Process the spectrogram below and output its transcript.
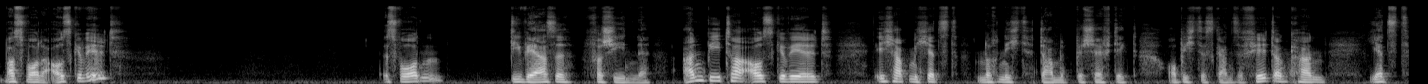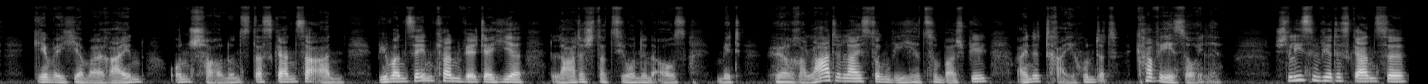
Was wurde ausgewählt? Es wurden diverse verschiedene Anbieter ausgewählt. Ich habe mich jetzt noch nicht damit beschäftigt, ob ich das Ganze filtern kann. Jetzt gehen wir hier mal rein und schauen uns das Ganze an. Wie man sehen kann, wählt er hier Ladestationen aus mit höherer Ladeleistung, wie hier zum Beispiel eine 300 kW Säule. Schließen wir das Ganze.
